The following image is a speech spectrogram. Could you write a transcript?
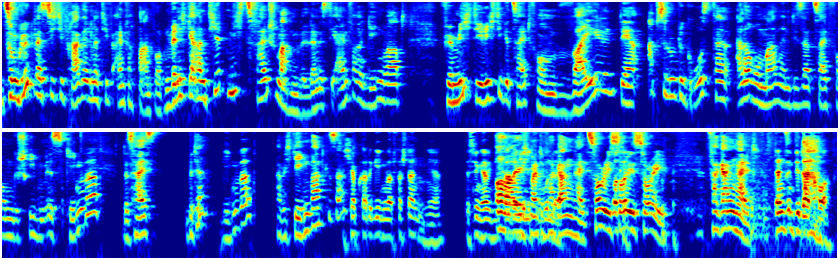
Zum Glück lässt sich die Frage relativ einfach beantworten. Wenn ich garantiert nichts falsch machen will, dann ist die einfache Gegenwart für mich die richtige Zeitform, weil der absolute Großteil aller Romane in dieser Zeitform geschrieben ist. Gegenwart? Das heißt, bitte? Gegenwart? Habe ich Gegenwart gesagt? Ich habe gerade Gegenwart verstanden, ja. Deswegen habe ich mich Oh, ich meinte gewundert. Vergangenheit. Sorry, sorry, okay. sorry. Vergangenheit. Dann sind wir d'accord.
